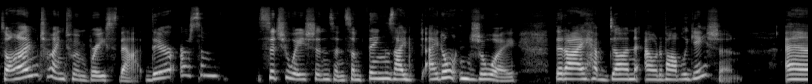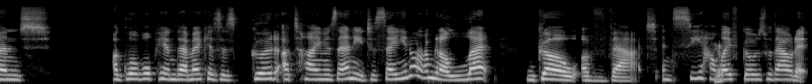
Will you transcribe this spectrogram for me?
So I'm trying to embrace that. There are some situations and some things I I don't enjoy that I have done out of obligation. And a global pandemic is as good a time as any to say, you know what, I'm going to let go of that and see how Yep. life goes without it.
